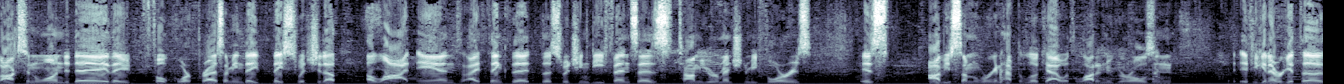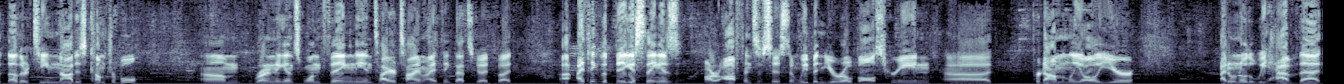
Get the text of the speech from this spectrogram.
box and one today. They full court press. I mean, they they switched it up a lot, and I think that the switching defense, as Tom you were mentioning before, is is obviously something we're going to have to look at with a lot of new girls and if you can ever get the, the other team not as comfortable um, running against one thing the entire time, I think that's good. But I think the biggest thing is our offensive system. We've been Euro ball screen uh, predominantly all year. I don't know that we have that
